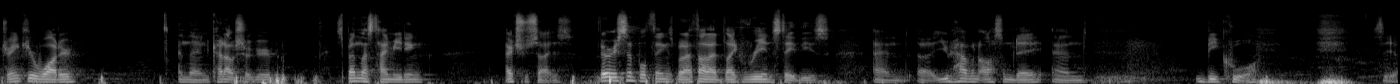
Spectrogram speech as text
drink your water, and then cut out sugar. Spend less time eating exercise. Very simple things, but I thought I'd like reinstate these. And uh, you have an awesome day and be cool. See ya.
